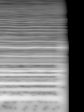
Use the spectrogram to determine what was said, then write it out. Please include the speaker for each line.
Speaker 1: Thank you.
